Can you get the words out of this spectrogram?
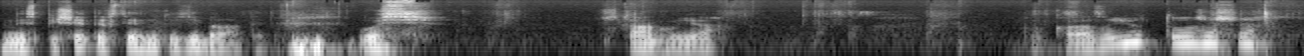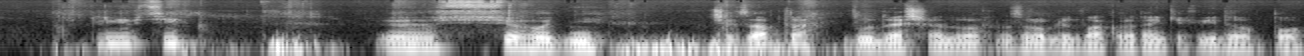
не спішити встигнути зібрати. Ось штангу я показую теж ще в плівці. Е, Сьогодні чи завтра буде ще зроблю два коротеньких відео по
